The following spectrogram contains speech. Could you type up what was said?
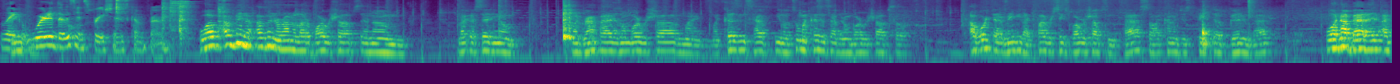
Like, where did those inspirations come from? Well, I've, I've been I've been around a lot of barbershops, and um, like I said, you know, my grandpa had his own barbershop. My my cousins have, you know, two of my cousins have their own barbershop. So I worked at maybe like five or six barbershops in the past. So I kind of just picked up good and bad. Well, not bad. I, I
